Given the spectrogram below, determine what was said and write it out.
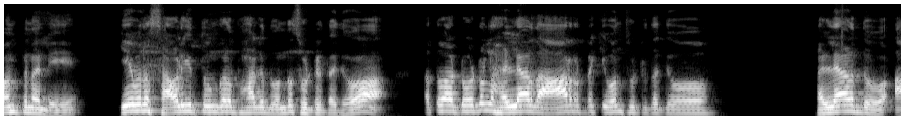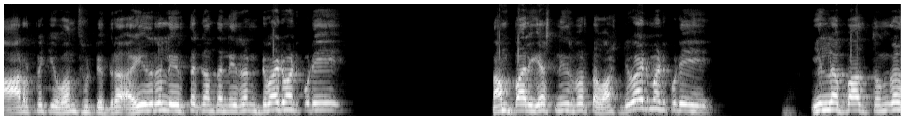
ಪಂಪಿನಲ್ಲಿ ಕೇವಲ ಸಾವಳಿಗೆ ತುಂಗಳ ಭಾಗದ ಒಂದು ಸುಟ್ಟಿರ್ತೈತೋ, ಅಥವಾ ಟೋಟಲ್ ಹಳ್ಳ್ಯಾಳದ ಆರು ಪೈಕಿ ಒಂದು ಸುಟ್ಟಿರ್ತೈತೋ? ಹಳ್ಳ್ಯಾಳದ್ದು ಆರು ಪೈಕಿ ಒಂದು ಸುಟ್ಟಿದ್ರೆ ಐದರಲ್ಲಿ ಇರ್ತಕ್ಕಂಥ ನೀರನ್ನು ಡಿವೈಡ್ ಮಾಡಿ ಕೊಡಿ ನಮ್ಮ ಪಾಲಿಗೆ ಎಷ್ಟು ನೀರು ಬರ್ತಾವ ಅಷ್ಟು ಡಿವೈಡ್ ಮಾಡಿ ಕೊಡಿ ಇಲ್ಲಪ್ಪ, ಅದು ತುಂಗಳ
